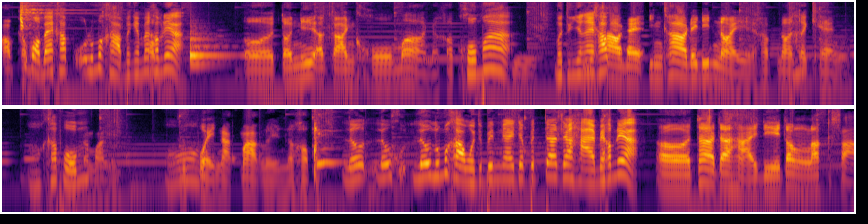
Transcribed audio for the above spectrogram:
ครับ คุณหมอแบ็คครับโอ้ลุงมะขามเป็นไงบ้างครับเนี่ยเออตอนนี้อาการโคม่านะครับโคม่ามาถึงยังไงครับกินข้าวได้กินข้าวได้นิดหน่อยนะครับนอนตะแคงอ๋อครับผมประมาณนี้อ๋อ คือป่วยหนักมากเลยนะครับ แล้วแล้วแล้วลุงมะขามผมจะเป็นไงจะเป็นจะจะหายไหมครับเนี่ย เอ่อถ้าจะหายดีต้องรักษา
